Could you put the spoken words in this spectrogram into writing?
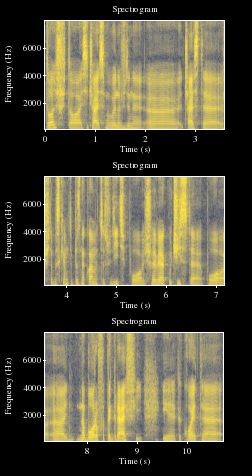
то, что сейчас мы вынуждены э, часто, чтобы с кем-то познакомиться, судить по человеку чисто по э, набору фотографий и какой-то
